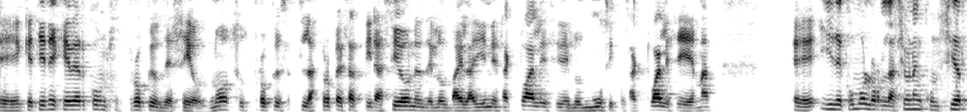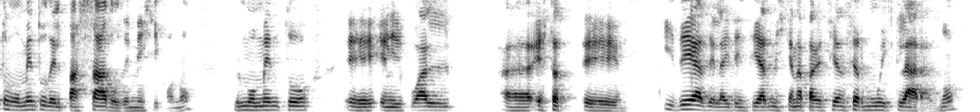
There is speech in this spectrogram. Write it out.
Eh, que tiene que ver con sus propios deseos, ¿no? sus propios, las propias aspiraciones de los bailarines actuales y de los músicos actuales y demás. Eh, y de cómo lo relacionan con cierto momento del pasado de México, ¿no? Un momento eh, en el cual ah, estas eh, ideas de la identidad mexicana parecían ser muy claras, ¿no?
